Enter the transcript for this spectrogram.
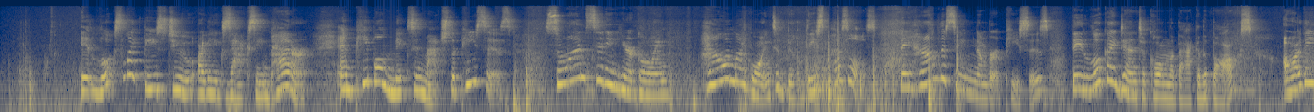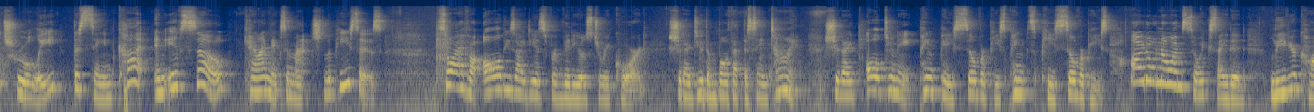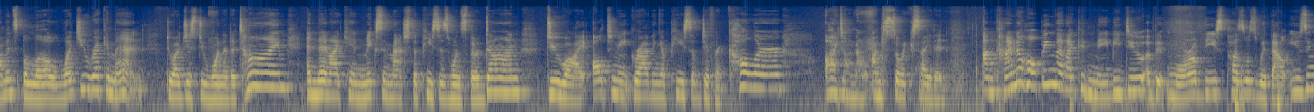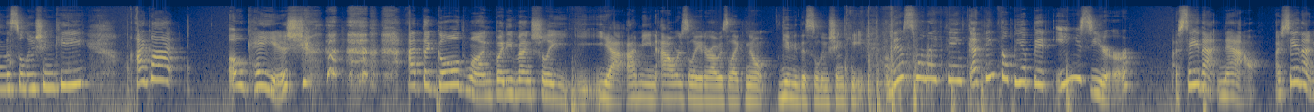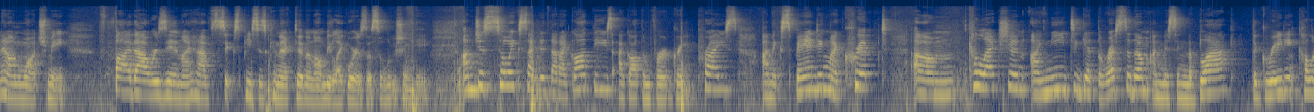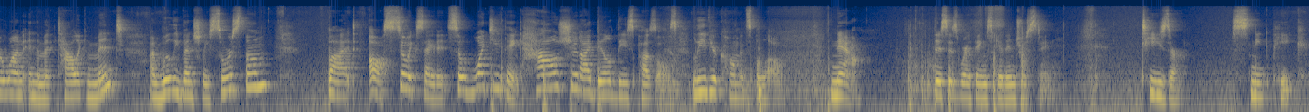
It looks like these two are the exact same pattern and people mix and match the pieces. So I'm sitting here going, how am I going to build these puzzles? They have the same number of pieces. They look identical in the back of the box. Are they truly the same cut? And if so, can I mix and match the pieces? So I have all these ideas for videos to record. Should I do them both at the same time? Should I alternate pink piece, silver piece, pink piece, silver piece? I don't know. I'm so excited. Leave your comments below. What do you recommend? Do I just do one at a time and then I can mix and match the pieces once they're done? Do I alternate grabbing a piece of different color? I don't know. I'm so excited. I'm kind of hoping that I could maybe do a bit more of these puzzles without using the solution key. I got okay-ish at the gold one, but eventually, yeah, I mean, hours later, I was like, no, give me the solution key. This one, I think, I think they'll be a bit easier. I say that now. I say that now and watch me five hours in, I have six pieces connected and I'll be like, where's the solution key? I'm just so excited that I got these. I got them for a great price. I'm expanding my Krypt um, collection. I need to get the rest of them. I'm missing the black, the gradient color one, and the metallic mint. I will eventually source them. But, oh, so excited. So what do you think? How should I build these puzzles? Leave your comments below. Now, this is where things get interesting. Teaser sneak peek.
